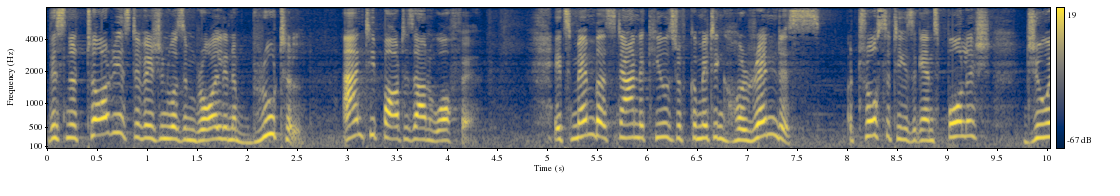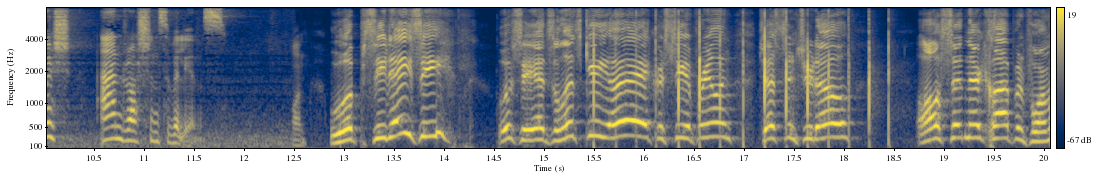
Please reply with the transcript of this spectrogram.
this notorious division was embroiled in a brutal anti partisan warfare. Its members stand accused of committing horrendous atrocities against Polish, Jewish, and Russian civilians. Whoopsie daisy. Whoopsie. Ed Zelensky. Hey, Christina Freeland, Justin Trudeau, all sitting there clapping for him.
